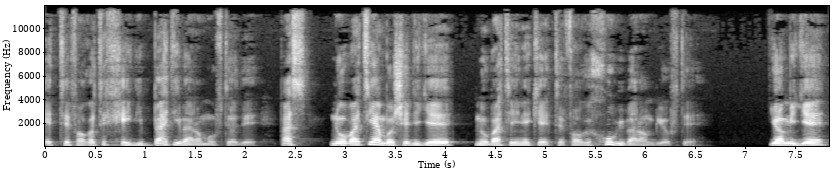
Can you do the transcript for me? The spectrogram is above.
اتفاقات خیلی بدی برام افتاده پس نوبتی هم باشه دیگه نوبت اینه که اتفاق خوبی برام بیفته. یا میگه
